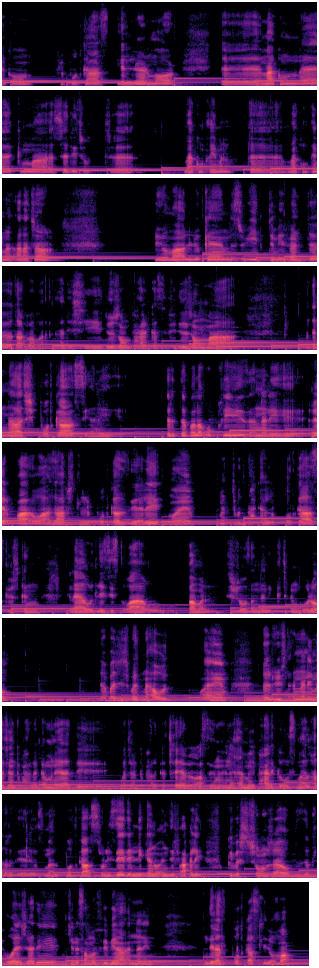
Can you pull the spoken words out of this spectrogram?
عليكم في البودكاست ديال ليرن مور آه معكم آه كما ساديتو آه معكم ايمن معكم ايمن الاتار اليوم لو 15 جويت 2022 داكوغ هادي شي دو زون بحال هكا صافي دو زون ما درنا شي بودكاست يعني درت دابا لا روبريز أنني غير با هازار شفت البودكاست ديالي. المهم نتجب الضحك على البودكاست كيفاش كنعاود لي زيستوار بامال شوز أنني كنت كنقولهم دابا جيت بغيت نعاود. المهم غير جوست أنني مثلا بحال هكا من هادي مثلا بحال هكا تخيل راسي من هنا عامي بحال هكا وسمع الهضرة ديالي وسمع البودكاست ولي زيد اللي كانوا عندي في عقلي وكيفاش تشونجاو بزاف الحوايج. هادي فهمتيني صامي في بيان أنني ندير هاد البودكاست اليوم.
